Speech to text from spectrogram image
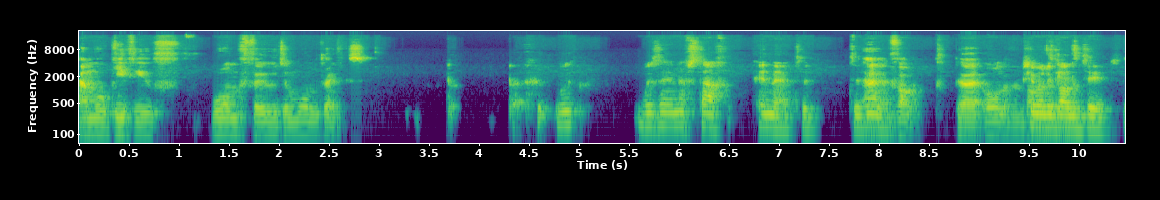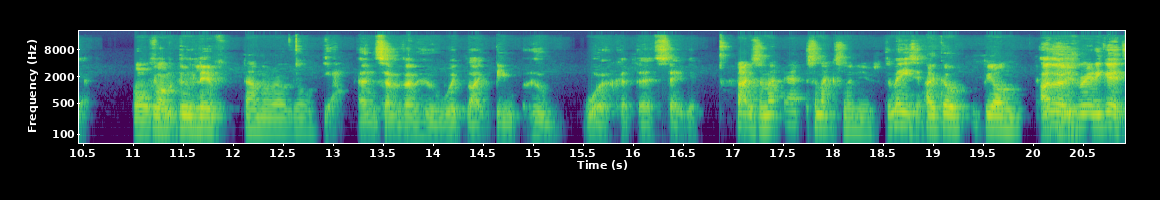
and we'll give you f- warm foods and warm drinks But who- was, there enough staff in there to, to do uh, vol- uh, all of them Purely volunteers. volunteers all who, who live down the road. Or yeah and some of them who would like be who work at the stadium that is some e- some excellent news. it's amazing I go beyond. I thought it was really good.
